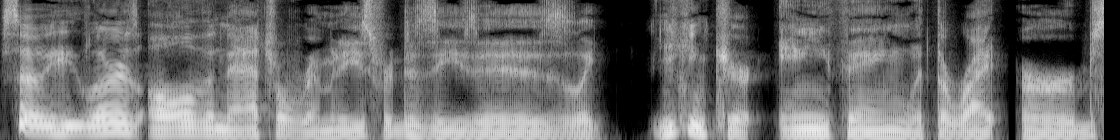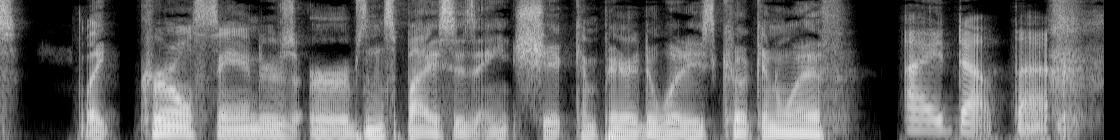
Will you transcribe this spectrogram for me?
So he learns all the natural remedies for diseases. Like he can cure anything with the right herbs. Like Colonel Sanders' herbs and spices ain't shit compared to what he's cooking with. I doubt that.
